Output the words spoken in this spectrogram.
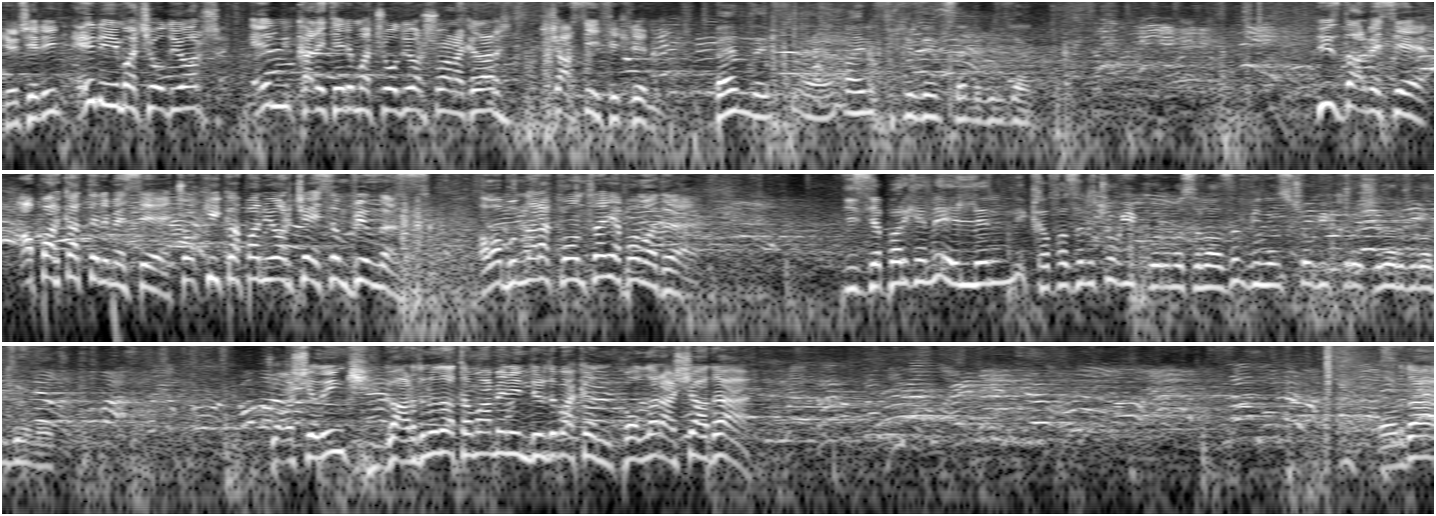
Gecenin en iyi maçı oluyor. En kaliteli maçı oluyor şu ana kadar şahsi fikrim. Ben de e, aynı fikirdeyim seninle Bilgen. Diz darbesi, aparkat denemesi. Çok iyi kapanıyor Jason Williams. Ama bunlara kontra yapamadı. Diz yaparken ellerin kafasını çok iyi koruması lazım. Williams çok iyi kroşeler vurabilir ona. Josh Schilling gardını da tamamen indirdi bakın. Kollar aşağıda. Orada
